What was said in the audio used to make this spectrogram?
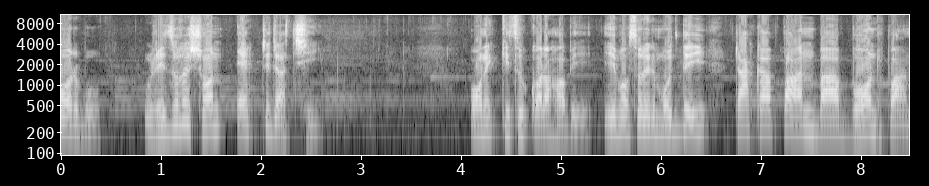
করব। রেজুলেশন একটে যাচ্ছি। অনেক কিছু করা হবে। এবছরের মধ্যেই টাকা পান বা বন্ড পান,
